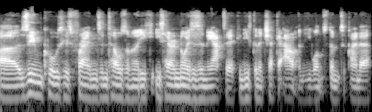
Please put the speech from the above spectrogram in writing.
uh, Zoom calls his friends and tells them that he, he's hearing noises in the attic and he's going to check it out, and he wants them to kind of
